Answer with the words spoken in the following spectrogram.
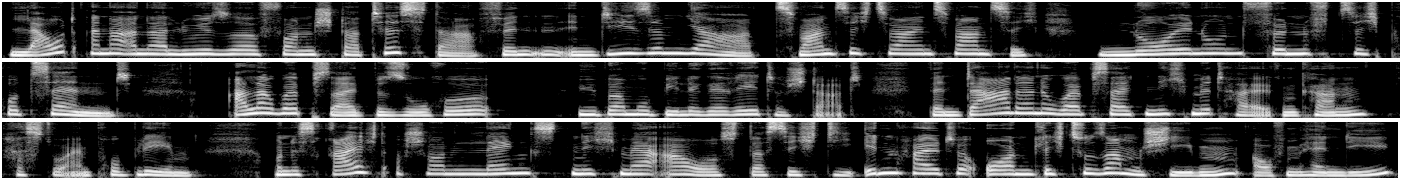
Laut einer Analyse von Statista finden in diesem Jahr 2022 59 Prozent aller Website-Besuche über mobile Geräte statt. Wenn da deine Website nicht mithalten kann, hast du ein Problem. Und es reicht auch schon längst nicht mehr aus, dass sich die Inhalte ordentlich zusammenschieben auf dem Handy.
